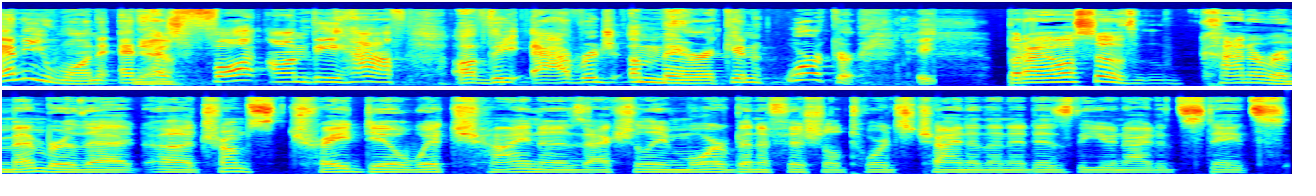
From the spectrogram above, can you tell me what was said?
anyone, and Yeah. has fought on behalf of the average American worker. But I also kind of remember that uh, Trump's trade deal with China is actually more beneficial towards China than it is the United States.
